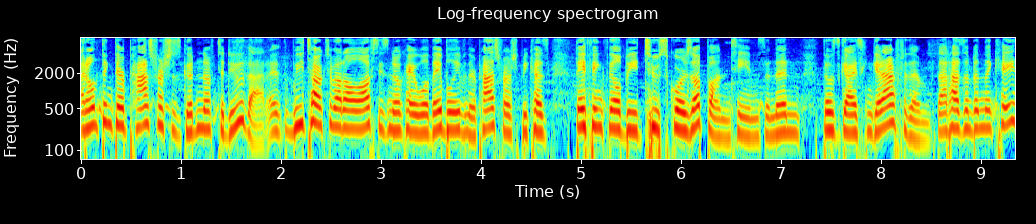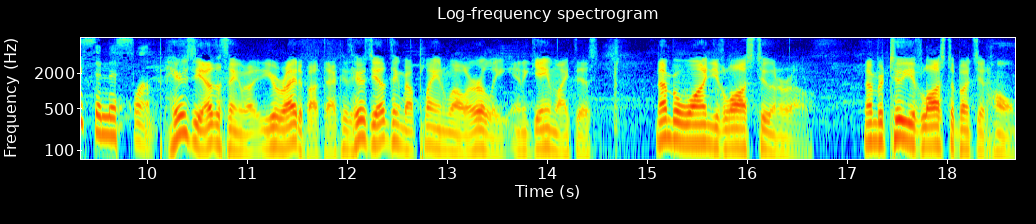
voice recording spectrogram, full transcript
I don't think their pass rush is good enough to do that. We talked about all offseason, okay, well, they believe in their pass rush because they think they'll be two scores up on teams, and then those guys can get after them. That hasn't been the case in this slump. Here's the other thing about you're right about that because here's the other thing about playing well early in a game like this. Number one, you've lost two in a row. Number two, you've lost a bunch at home.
